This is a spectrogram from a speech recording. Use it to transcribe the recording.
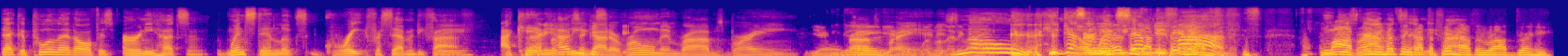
That could pull that off is Ernie Hudson. Winston looks great for 75. See? I can't Ernie believe Hudson got a room in Rob's brain. Yeah, Rob's does. brain, Yeah, and it's let it like, No, he doesn't No look way we can get 75. He Rob, does not Ernie Hudson got the penthouse in Rob Brain.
